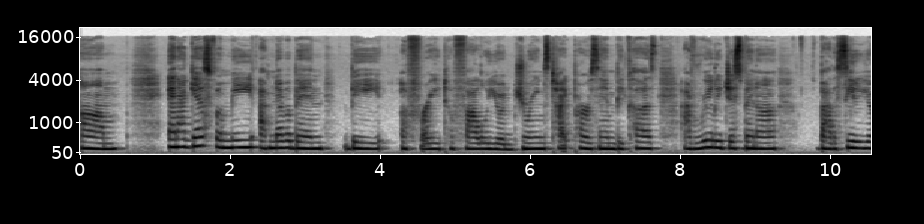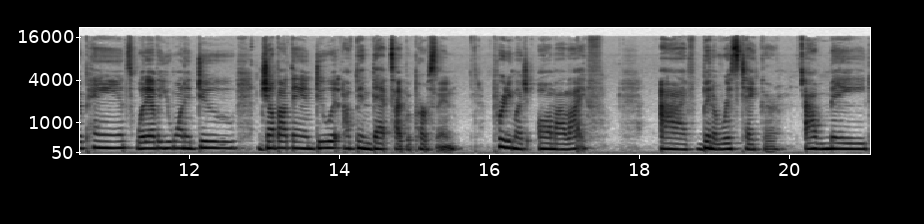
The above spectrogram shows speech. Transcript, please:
Um, and I guess for me, I've never been the afraid to follow your dreams type person because I've really just been a by the seat of your pants, whatever you want to do, jump out there and do it. I've been that type of person pretty much all my life. I've been a risk taker. I've made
